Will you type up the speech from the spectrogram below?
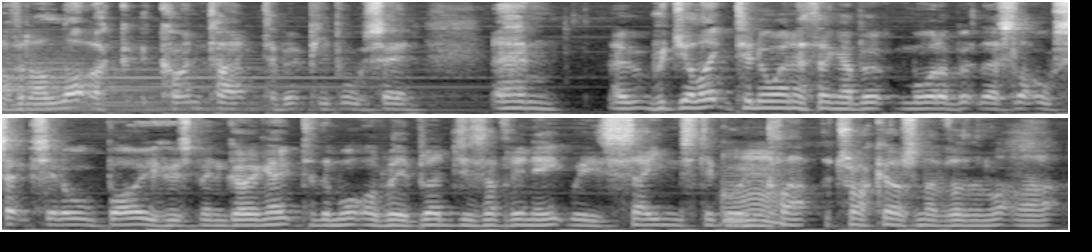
I've had a lot of contact about people saying, um, uh, "Would you like to know anything about more about this little six-year-old boy who's been going out to the motorway bridges every night with his signs to go and clap the truckers and everything like that?"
